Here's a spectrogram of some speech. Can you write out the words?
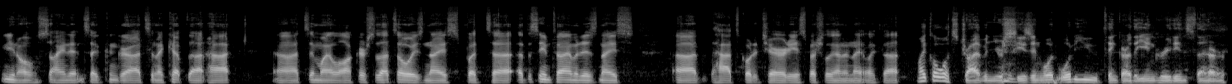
you know, signed it and said congrats, and I kept that hat. Uh, it's in my locker, so that's always nice. But uh, at the same time, it is nice uh, that the hats go to charity, especially on a night like that. Michael, what's driving Hmm. your season? What what do you think are the ingredients that are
